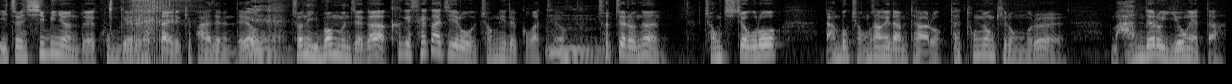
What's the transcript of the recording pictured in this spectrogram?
2012년도에 공개를 했다 이렇게 봐야 되는데요. 예. 저는 이번 문제가 크게 세 가지로 정리될 것 같아요. 음. 첫째로는 정치적으로 남북 정상회담 대화록 대통령 기록물을 마음대로 이용했다.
